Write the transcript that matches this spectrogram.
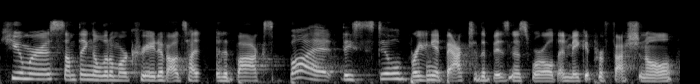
humorous, something a little more creative outside of the box, but they still bring it back to the business world and make it professional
